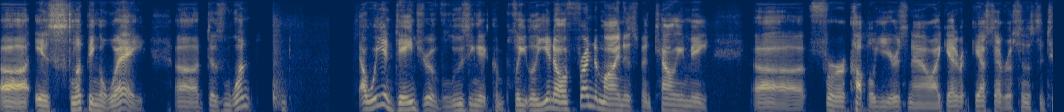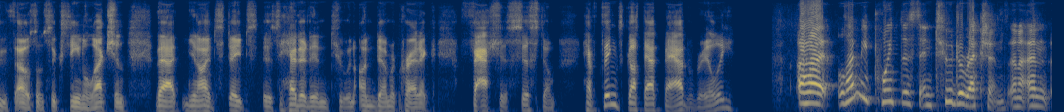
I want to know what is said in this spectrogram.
uh, is slipping away. Uh, does one are we in danger of losing it completely? You know, a friend of mine has been telling me uh, for a couple years now, I guess ever since the 2016 election, that the United States is headed into an undemocratic fascist system. Have things got that bad, really? Uh, let me point this in two directions, and and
